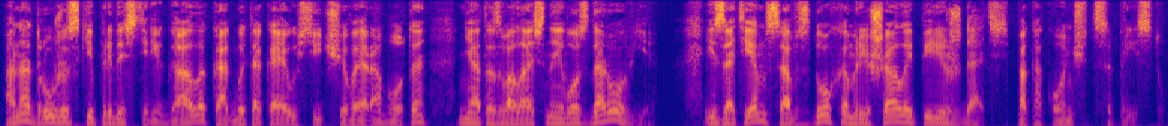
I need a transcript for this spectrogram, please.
Она дружески предостерегала, как бы такая усидчивая работа не отозвалась на его здоровье, и затем со вздохом решала переждать, пока кончится приступ.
